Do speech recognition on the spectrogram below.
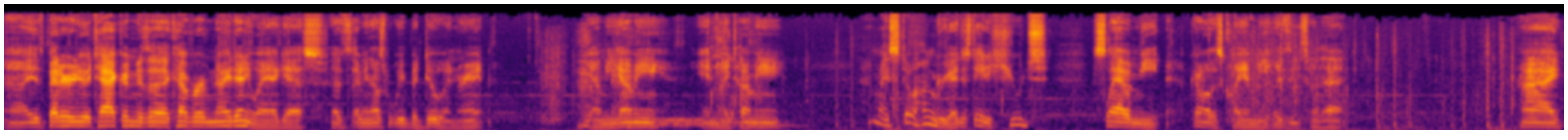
Uh, it's better to attack under the cover of night anyway, I guess. That's I mean that's what we've been doing, right? Yummy, yummy. In my tummy. How am I still hungry? I just ate a huge slab of meat. Got all this clam meat. Let's eat some of that. Hi.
